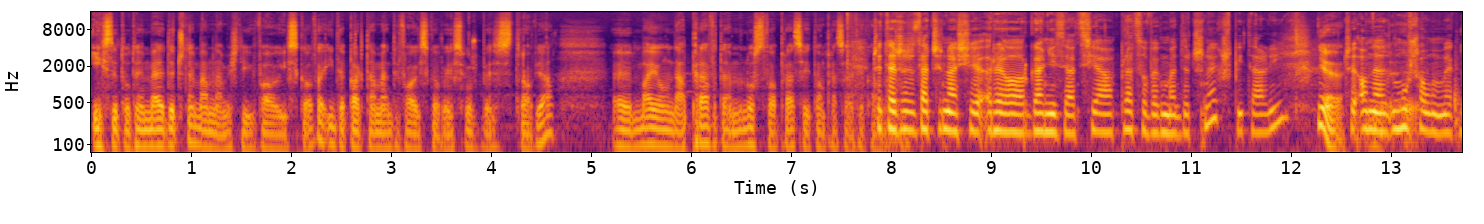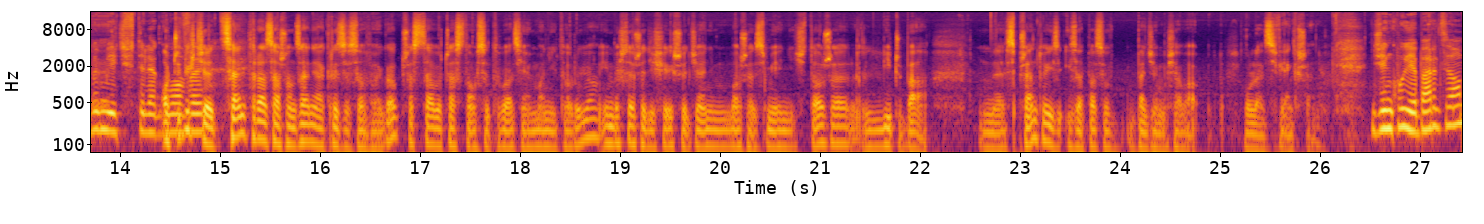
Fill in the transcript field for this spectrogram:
instytuty medyczne, mam na myśli wojskowe, i Departamenty Wojskowej Służby Zdrowia mają naprawdę mnóstwo pracy i tą pracę wykonują. Czy też zaczyna się reorganizacja placówek medycznych, szpitali? Nie. Czy one muszą jakby mieć w tyle głowy? Oczywiście centra zarządzania kryzysowego przez cały czas tą sytuację monitorują i myślę, że dzisiejszy dzień może zmienić to, że liczba m, sprzętu i, i zapasów będzie musiała ulec zwiększeniu. Dziękuję bardzo.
